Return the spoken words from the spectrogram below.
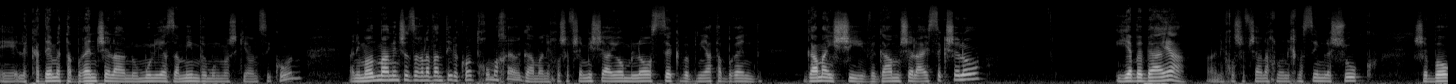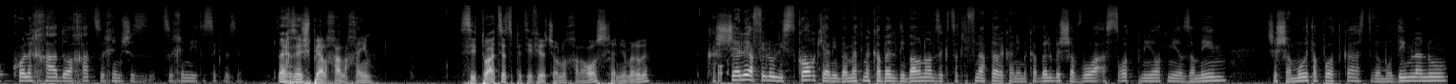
אה, לקדם את ה brand שלנו מול יזמים ומול משקיעי הון סיכון. אני מאוד מאמין שזה רלוונטי לכל תחום אחר גם. אני חושב שמי שהיום לא עוסק בבניית ה brand, גם האישי וגם של העסק שלו, יהיה בבעיה. אני חושב שאנחנו נכנסים לשוק שבו כל אחד או אחת צריכים, שזה, צריכים להתעסק בזה. איך זה השפיע לך על החיים? סיטואציות ספציפיות שעולות לך לראש כשאני אומר את זה? קשה לי אפילו לזכור, כי אני באמת מקבל, דיברנו על זה קצת לפני הפרק, אני מקבל בשבוע עשרות פניות מיזמים ששמעו את הפודקאסט ומודים לנו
